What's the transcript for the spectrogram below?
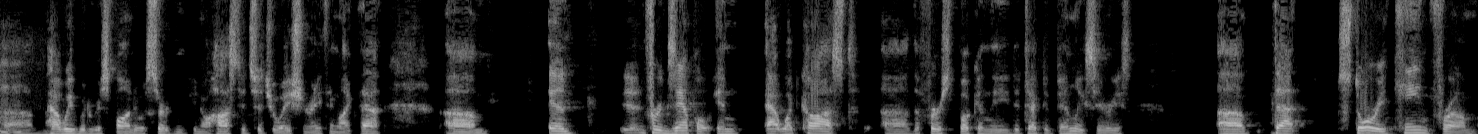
mm-hmm. um, how we would respond to a certain you know hostage situation or anything like that um, and uh, for example in at what cost uh, the first book in the detective penley series uh, that story came from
